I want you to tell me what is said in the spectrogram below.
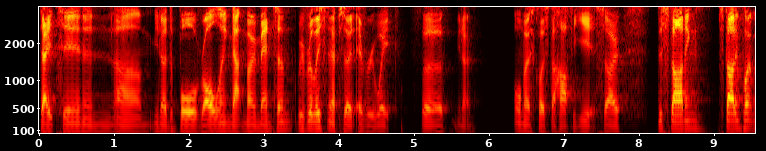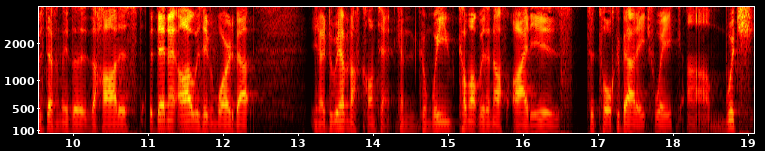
dates in and um, you know the ball rolling, that momentum. We've released an episode every week for you know almost close to half a year. So the starting starting point was definitely the the hardest. But then I was even worried about, you know, do we have enough content? Can can we come up with enough ideas to talk about each week? Um, which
